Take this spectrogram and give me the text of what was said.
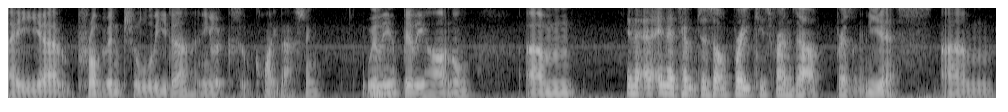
a uh, provincial leader and he looks quite dashing. Willie Mhm. Billy Hartnell. Um, In, a, in an attempt to sort of break his friends out of prison. yes. Um,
